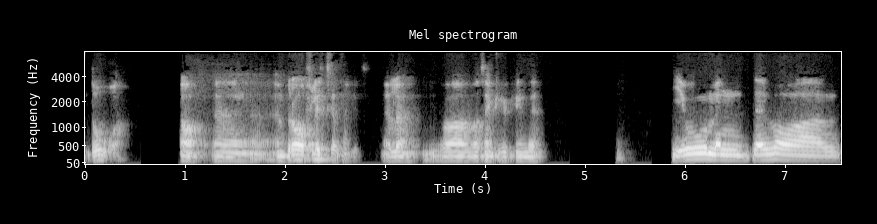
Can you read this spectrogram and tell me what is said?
då. Ja, eh, en bra flytt helt enkelt. Eller vad, vad tänker du kring det? Jo, men det var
